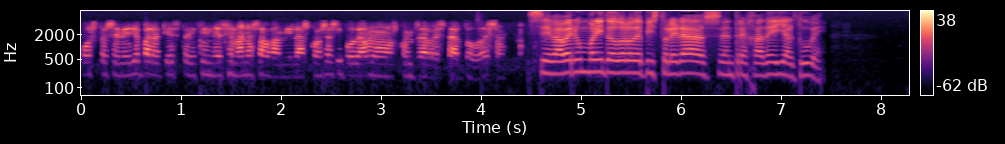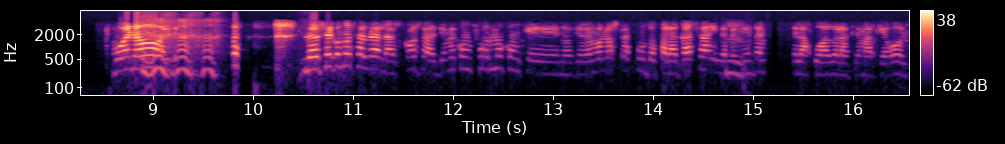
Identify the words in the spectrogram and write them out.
puestos en ello para que este fin de semana salgan bien las cosas y podamos contrarrestar todo eso. Se va a ver un bonito duelo de pistoleras entre Jade y Altuve. Bueno, no sé cómo saldrán las cosas. Yo me conformo con que nos llevemos los tres puntos para casa independientemente mm. de la jugadora que marque gol.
